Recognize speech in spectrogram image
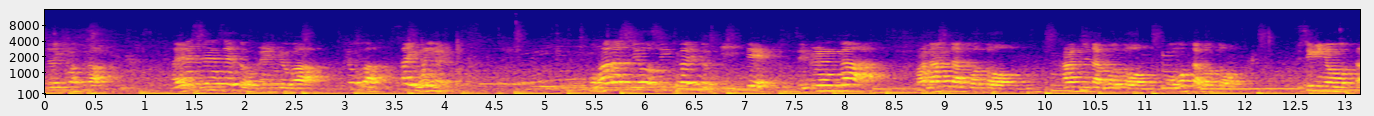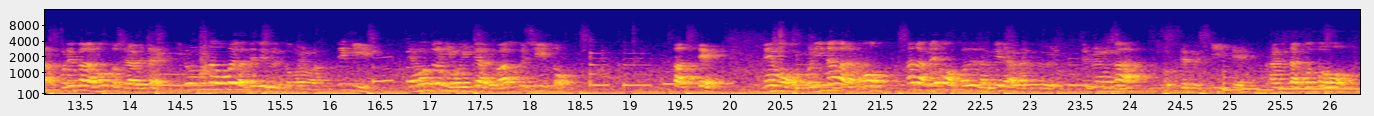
ただきますが林先生との勉強が今日が最後になります。お話をしっかりと聞いて自分が学んだこと感じたこと思ったこと思議に思ったこれからもっと調べたい。いろんな思いが出てくると思います。ぜひ手元に置いてあるワークシートを使ってメモを取りながらもただメモを取るだけではなく自分が直接聞いて感じたことを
